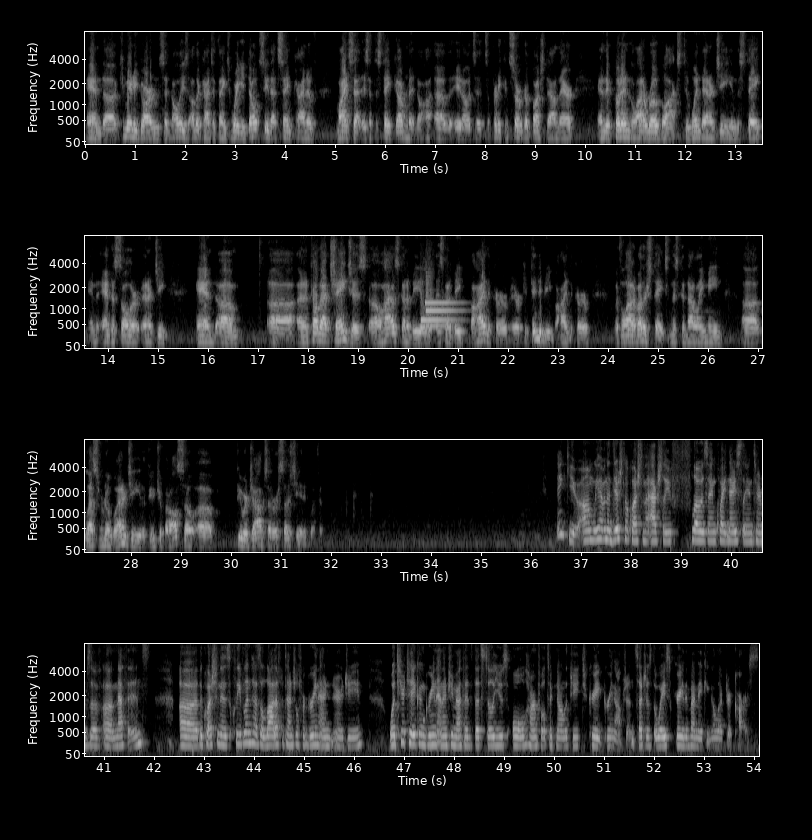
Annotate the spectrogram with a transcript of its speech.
and uh, community gardens and all these other kinds of things where you don't see that same kind of mindset is at the state government. Uh, you know, it's it's a pretty conservative bunch down there, and they put in a lot of roadblocks to wind energy in the state and and to solar energy, and um, uh, and until that changes, uh, Ohio's going to be is going to be behind the curve or continue to be behind the curve with a lot of other states, and this could not only mean uh, less renewable energy in the future, but also uh, fewer jobs that are associated with it. Thank you. Um, we have an additional question that actually flows in quite nicely in terms of uh, methods. Uh, the question is Cleveland has a lot of potential for green energy. What's your take on green energy methods that still use old, harmful technology to create green options, such as the waste created by making electric cars?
